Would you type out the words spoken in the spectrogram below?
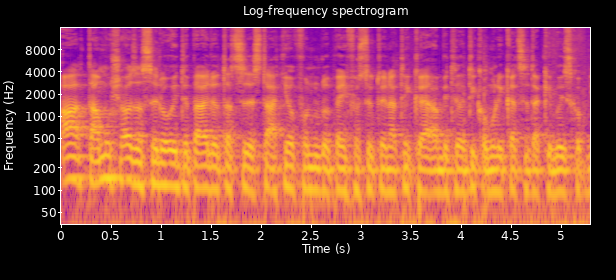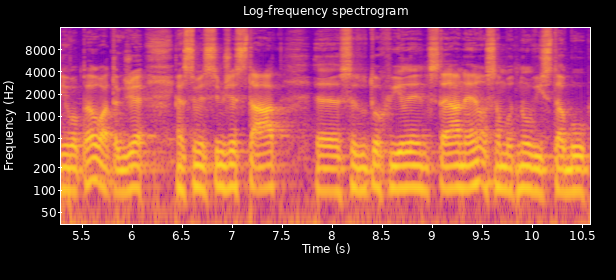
a tam už ale zase jdou i teprve dotace ze státního fondu do infrastruktury na ty kraje, aby tyhle ty komunikace taky byly schopny opravovat. Takže já si myslím, že stát eh, se tuto chvíli stará nejen o samotnou výstavbu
